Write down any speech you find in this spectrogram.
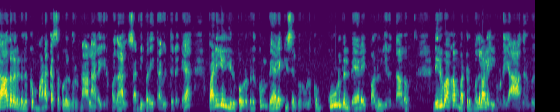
காதலர்களுக்கும் மனக்கசப்புகள் வரும் நாளாக இருப்பதால் சந்திப்பதை தவிர்த்திடுங்க. பணியில் இருப்பவர்களுக்கும் வேலைக்கு செல்பவர்களுக்கும் கூடுதல் வேலை பளு இருந்தாலும் நிர்வாகம் மற்றும் முதலாளிகளுடைய ஆதரவு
